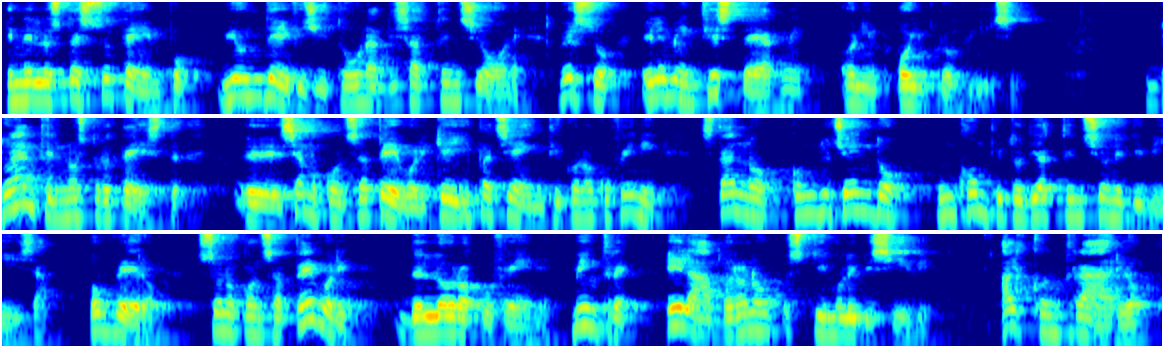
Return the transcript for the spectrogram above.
e nello stesso tempo vi è un deficit o una disattenzione verso elementi esterni o improvvisi. Durante il nostro test eh, siamo consapevoli che i pazienti con acufeni stanno conducendo un compito di attenzione divisa, ovvero sono consapevoli del loro acufene, mentre elaborano stimoli visivi. Al contrario,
